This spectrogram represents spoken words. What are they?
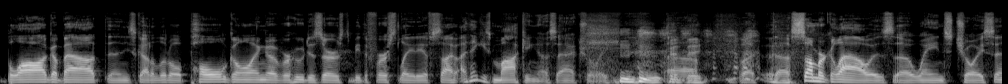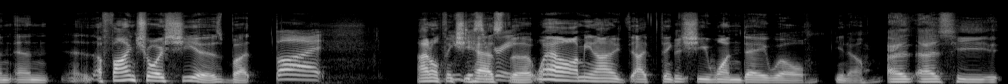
blog about, and he's got a little poll going over who deserves to be the First Lady of Sci-Fi. I think he's mocking us actually. Could be. but uh, Summer Glau is uh, Wayne's choice, and and a fine choice she is, but But I don't think You she has the. Well, I mean, I I think she one day will, you know, as, as he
